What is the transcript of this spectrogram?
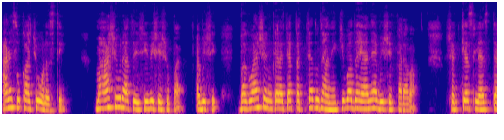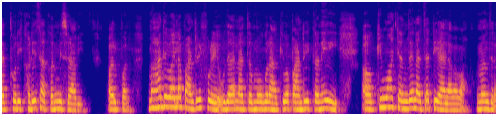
आणि सुखाची ओढ असते. महाशिवरात्रीची विशेष उपाय. अभिषेक. भगवान शंकराच्या कच्च्या दुधाने किंवा दह्याने अभिषेक करावा. शक्य असल्यास त्यात थोडी खडी साखर मिसळावी. अर्पण. महादेवाला पांढरी फुले उदाहरणार्थ मोगरा किंवा पांढरी कण्हेरी किंवा चंदनाचा टिळा लावावा. मंत्र.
